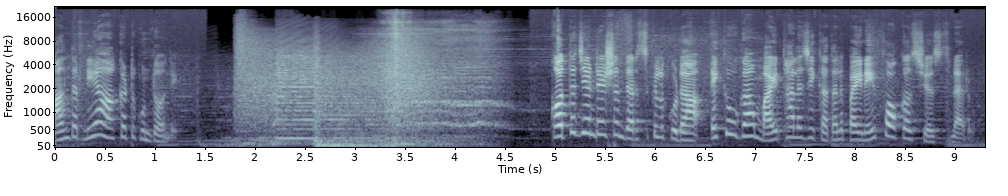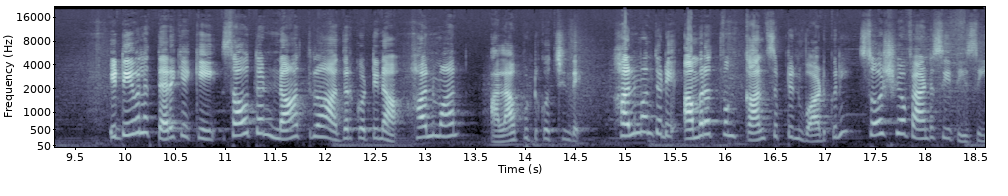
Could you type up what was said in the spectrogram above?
అందరినీ ఆకట్టుకుంటోంది. కొత్త జనరేషన్ దర్శకులు కూడా ఎక్కువగా మైథాలజీ కథలపైనే ఫోకస్ చేస్తున్నారు. ఇటీవల తెరకెక్కి సౌత్ అండ్ నార్త్లో అదరకొట్టిన హనుమాన్ అలా పుట్టుకొచ్చిందే. హనుమంతుడి అమరత్వం కాన్సెప్ట్ని వాడుకుని సోషియో ఫ్యాంటసీ తీసి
